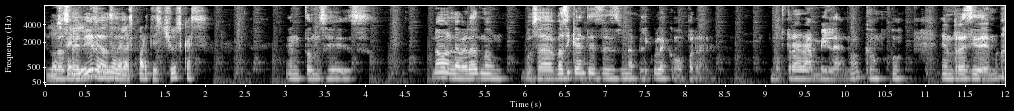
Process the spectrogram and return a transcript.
los, felices son una de las partes chuscas. Entonces, no, la verdad no. O sea, básicamente esta es una película como para mostrar a Mila, ¿no? Como en Resident, ¿no?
